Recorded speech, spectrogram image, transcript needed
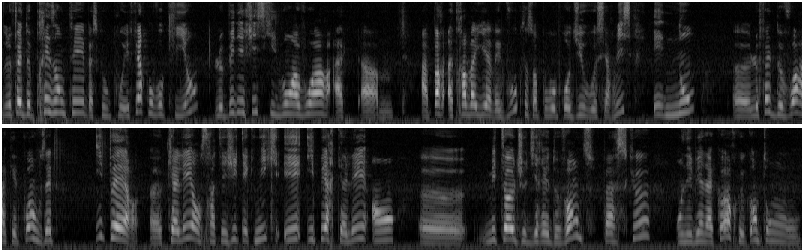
le fait de présenter, parce que vous pouvez faire pour vos clients, le bénéfice qu'ils vont avoir à, travailler avec vous, que ce soit pour vos produits ou vos services, et non euh, le fait de voir à quel point vous êtes hyper euh, calé en stratégie technique et hyper calé en euh, méthode, je dirais, de vente, parce que on est bien d'accord que quand, on,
